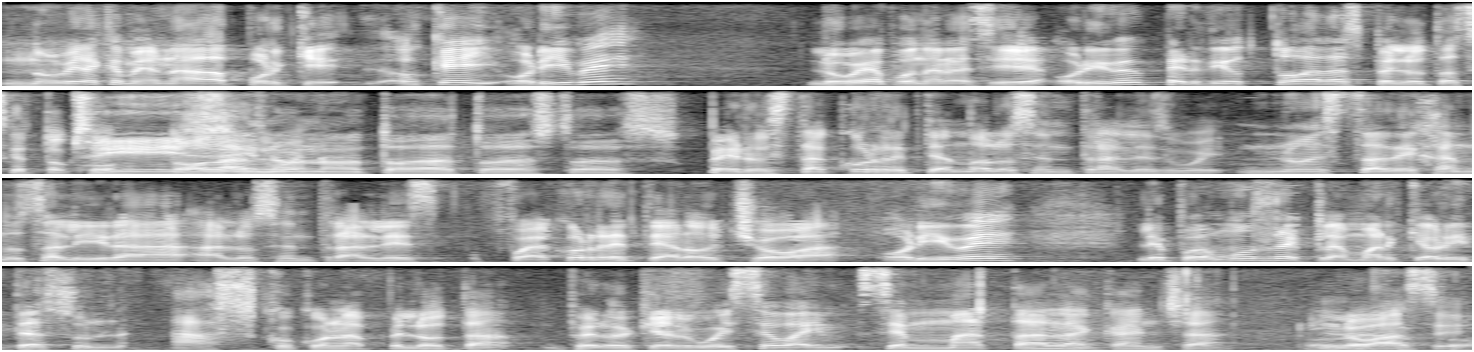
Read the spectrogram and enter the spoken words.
no hubiera cambiado nada. Porque, ok, Oribe, lo voy a poner así, ¿eh? Oribe perdió todas las pelotas que tocó. Sí, todas, sí, no, no, todas, todas, todas. Pero está correteando a los centrales, güey. No está dejando salir a, a los centrales. Fue a corretear a Ochoa. Oribe, le podemos reclamar que ahorita es un asco con la pelota, pero que el güey se va y se mata a la cancha, lo deja hace.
